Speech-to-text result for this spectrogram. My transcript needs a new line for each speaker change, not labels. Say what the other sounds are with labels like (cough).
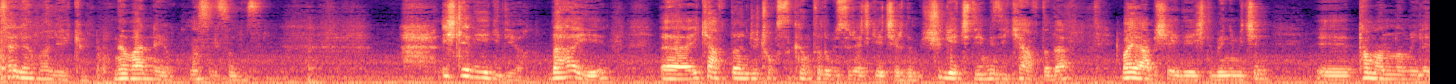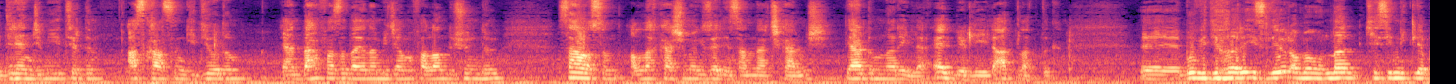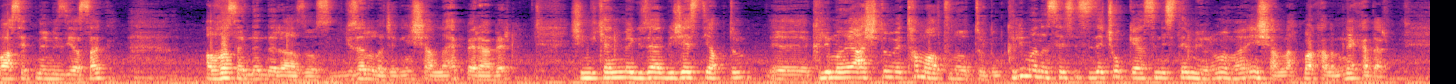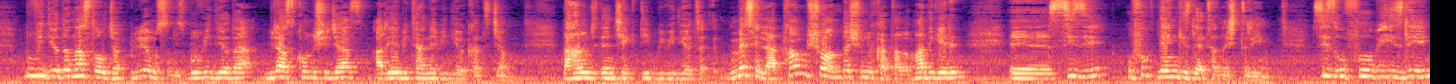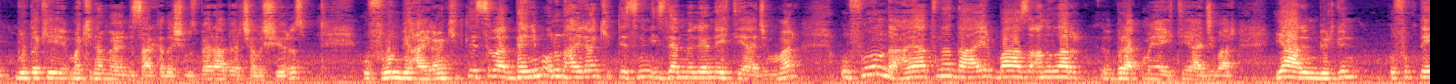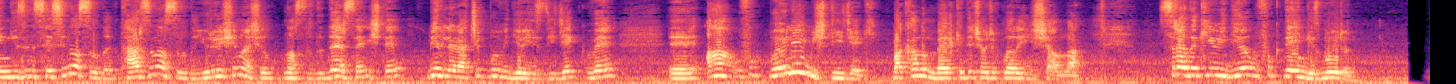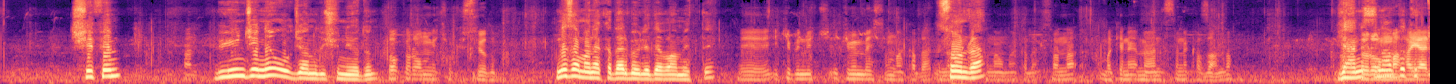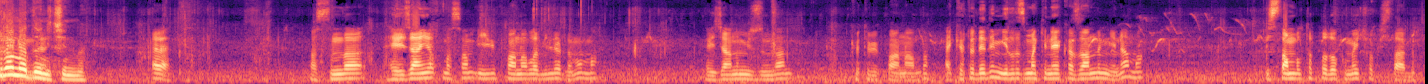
Selamun Aleyküm. Ne var ne yok. Nasılsınız? İşler iyi gidiyor. Daha iyi. Ee, iki hafta önce çok sıkıntılı bir süreç geçirdim. Şu geçtiğimiz iki haftada bayağı bir şey değişti benim için. Ee, tam anlamıyla direncimi yitirdim. Az kalsın gidiyordum. Yani daha fazla dayanamayacağımı falan düşündüm. Sağ olsun Allah karşıma güzel insanlar çıkarmış. Yardımlarıyla, el birliğiyle atlattık. Ee, bu videoları izliyor ama ondan kesinlikle bahsetmemiz yasak. Allah senden de razı olsun. Güzel olacak inşallah hep beraber. Şimdi kendime güzel bir jest yaptım. Ee, klimayı açtım ve tam altına oturdum. Klimanın sesi size çok gelsin istemiyorum ama inşallah bakalım ne kadar. Bu videoda nasıl olacak biliyor musunuz? Bu videoda biraz konuşacağız. Araya bir tane video katacağım. Daha önceden çektiğim bir video. Mesela tam şu anda şunu katalım. Hadi gelin ee, sizi Ufuk Dengiz'le tanıştırayım. Siz Ufuk'u bir izleyin. Buradaki makine mühendisi arkadaşımız beraber çalışıyoruz. Ufuk'un bir hayran kitlesi var. Benim onun hayran kitlesinin izlenmelerine ihtiyacım var. Ufuk'un da hayatına dair bazı anılar bırakmaya ihtiyacı var. Yarın bir gün Ufuk Dengiz'in sesi nasıldı, tarzı nasıldı, yürüyüşü nasıl- nasıldı derse işte birileri açıp bu videoyu izleyecek ve e, aa Ufuk böyleymiş diyecek. Bakalım belki de çocukları inşallah. Sıradaki video Ufuk Dengiz buyurun. Şefim
Efendim,
büyüyünce ne olacağını düşünüyordun?
doktor olmayı çok istiyordum.
Ne zamana kadar böyle devam etti?
Ee, 2003-2005 yılına kadar.
Sonra?
Sınavına kadar. Sonra makine mühendisliğini kazandım.
Yani
Doktor
sınavda tutturamadığın için mi?
Evet. Aslında heyecan yapmasam iyi bir puan alabilirdim ama heyecanım yüzünden kötü bir puan aldım. Ya kötü dediğim yıldız makineye kazandım yine ama İstanbul Tıp'ta okumayı çok isterdim.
